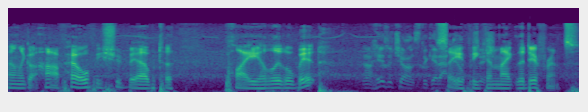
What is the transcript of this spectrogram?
only got half health, he should be able to play a little bit. Now here's a chance to get See if he can make the difference.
